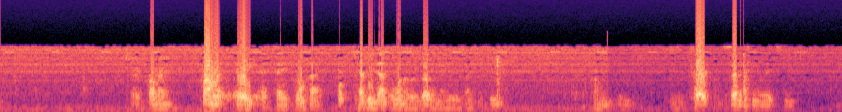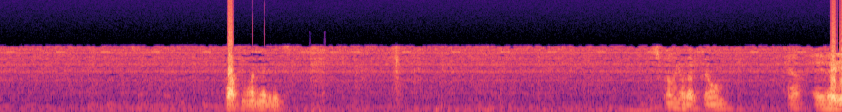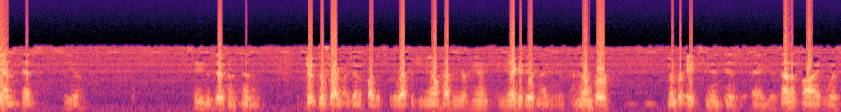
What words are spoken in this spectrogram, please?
From a From a, a, a film tank. Have you got the one of those other negatives I can see? From the, from the Chart 17 or 18. Black and white negatives. The spelling of that film, A ANSCO. Uh, see the difference in them. Just, just so I can identify this for the record, you now have in your hands a negative Negative. and number, number 18, is uh, identified with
